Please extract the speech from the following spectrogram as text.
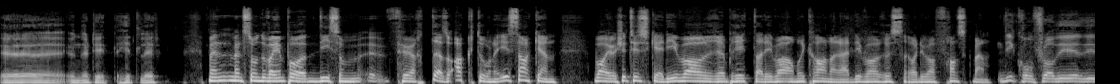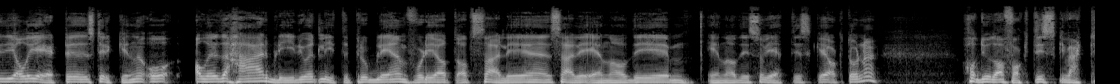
eh, under Hitler. Men, men, som du var inne på, de som eh, førte, altså aktorene i saken, var jo ikke tyske. De var briter, de var amerikanere, de var russere og de var franskmenn. De kom fra de, de, de allierte styrkene. og Allerede her blir det jo et lite problem, fordi at, at særlig, særlig en, av de, en, av de, sovjetiske aktorene hadde jo da faktisk vært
